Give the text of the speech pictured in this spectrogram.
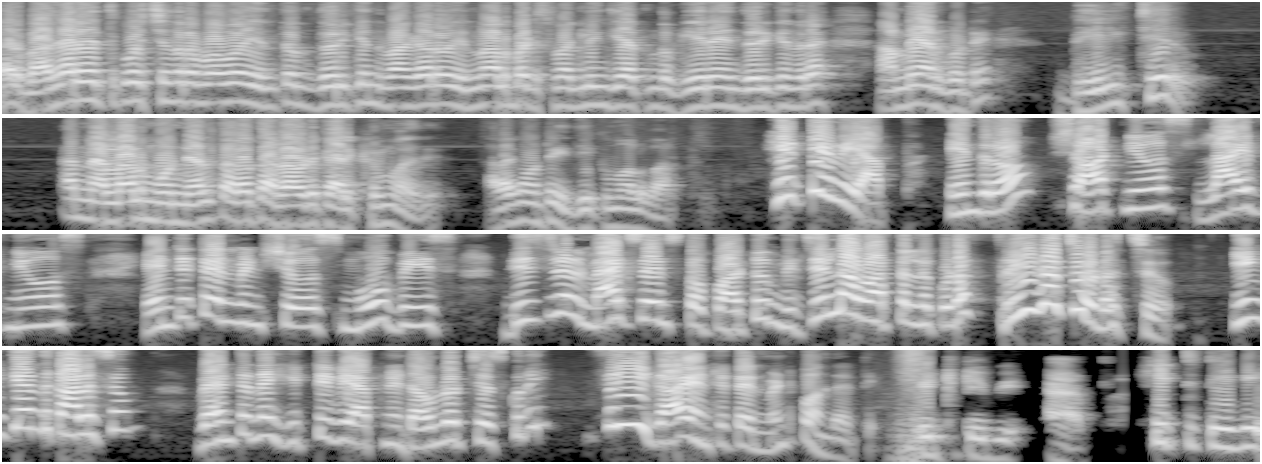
అరే బంగారం ఎత్తుకొచ్చిందిరా బాబా ఎంత దొరికింది బంగారం ఇన్నాళ్ళు బట్టి స్మగ్లింగ్ చేస్తుంది ఒక హీరోయిన్ దొరికిందిరా. అమ్మాయి అనుకుంటే బెయిల్ ఇచ్చారు. ఆ నెలలు మూడు నెలల తర్వాత అడవాడి కార్యక్రమం అది. అలాగే ఉంటాయి ఈ దిక్కుమాల వార్తలు. Hit TV app. ఇందులో short news live news entertainment shows movies digital మ్యాగజైన్స్తో పాటు మీ జిల్లా వార్తలను కూడా ఫ్రీగా చూడొచ్చు. ఇంకెందుకు ఆలస్యం? వెంటనే హిట్ టీవీ యాప్ని డౌన్లోడ్ చేసుకుని ఫ్రీగా ఎంటర్టైన్మెంట్ పొందండి. Hit TV app. Hit TV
